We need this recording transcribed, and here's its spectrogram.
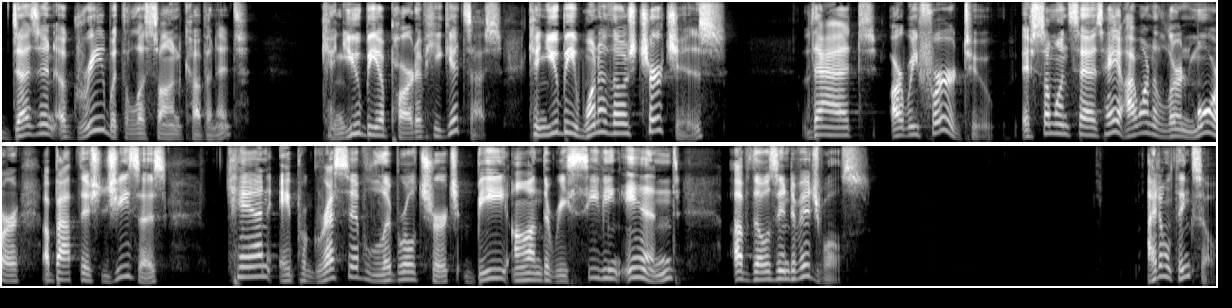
doesn't agree with the Lausanne covenant, can you be a part of He Gets Us? Can you be one of those churches that are referred to? If someone says, Hey, I want to learn more about this Jesus, can a progressive liberal church be on the receiving end of those individuals? I don't think so.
